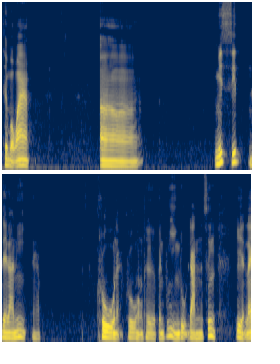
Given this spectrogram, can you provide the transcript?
เธอบอกว่ามิสซิสเดลานีนะครับ ครูนะครูของเธอเป็นผู้หญิงดุดัน ซึ่ง เกลียดไร้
